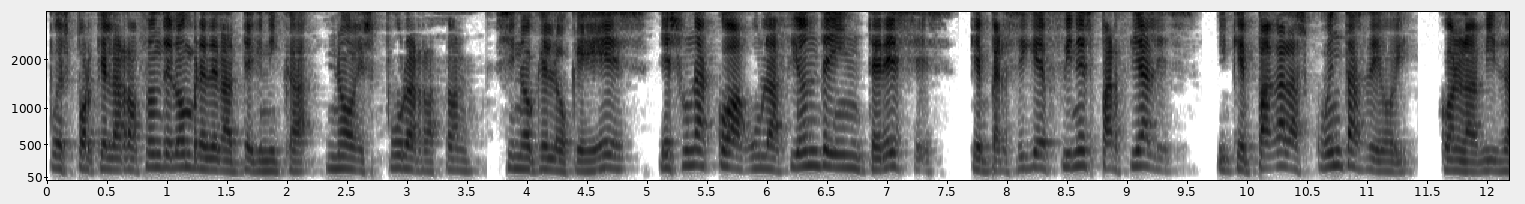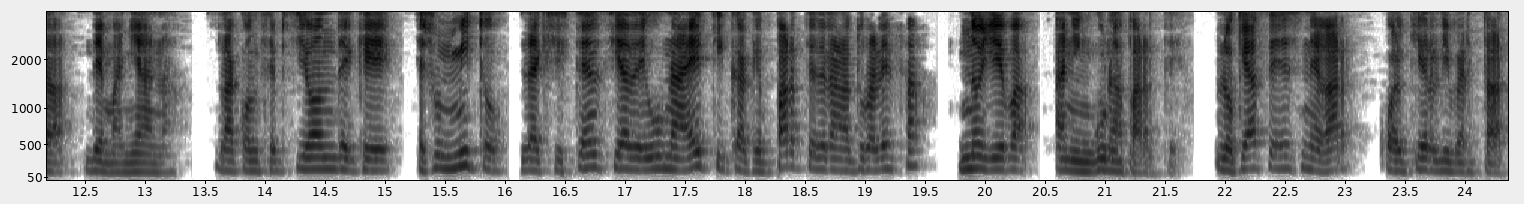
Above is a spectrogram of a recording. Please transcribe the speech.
Pues porque la razón del hombre de la técnica no es pura razón, sino que lo que es es una coagulación de intereses que persigue fines parciales y que paga las cuentas de hoy con la vida de mañana. La concepción de que es un mito la existencia de una ética que parte de la naturaleza no lleva a ninguna parte. Lo que hace es negar cualquier libertad.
